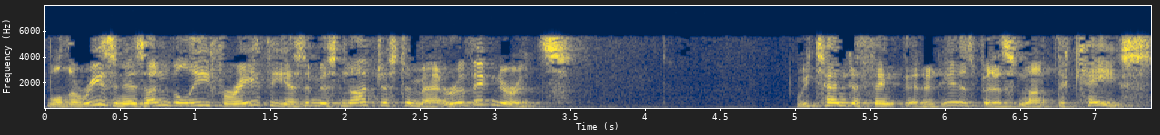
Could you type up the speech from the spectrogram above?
Well, the reason is unbelief or atheism is not just a matter of ignorance. We tend to think that it is, but it's not the case.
